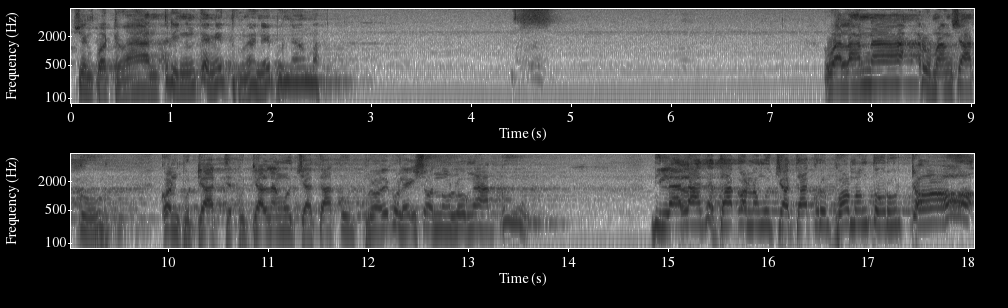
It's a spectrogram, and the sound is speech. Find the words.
Sing padha antri ngenteni dungane penama walana rumangsaku kon budal budal nang ujadaku bro iku lek iso nulung aku. Dilalah tetakon nang ujadaku bomong turu tok.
